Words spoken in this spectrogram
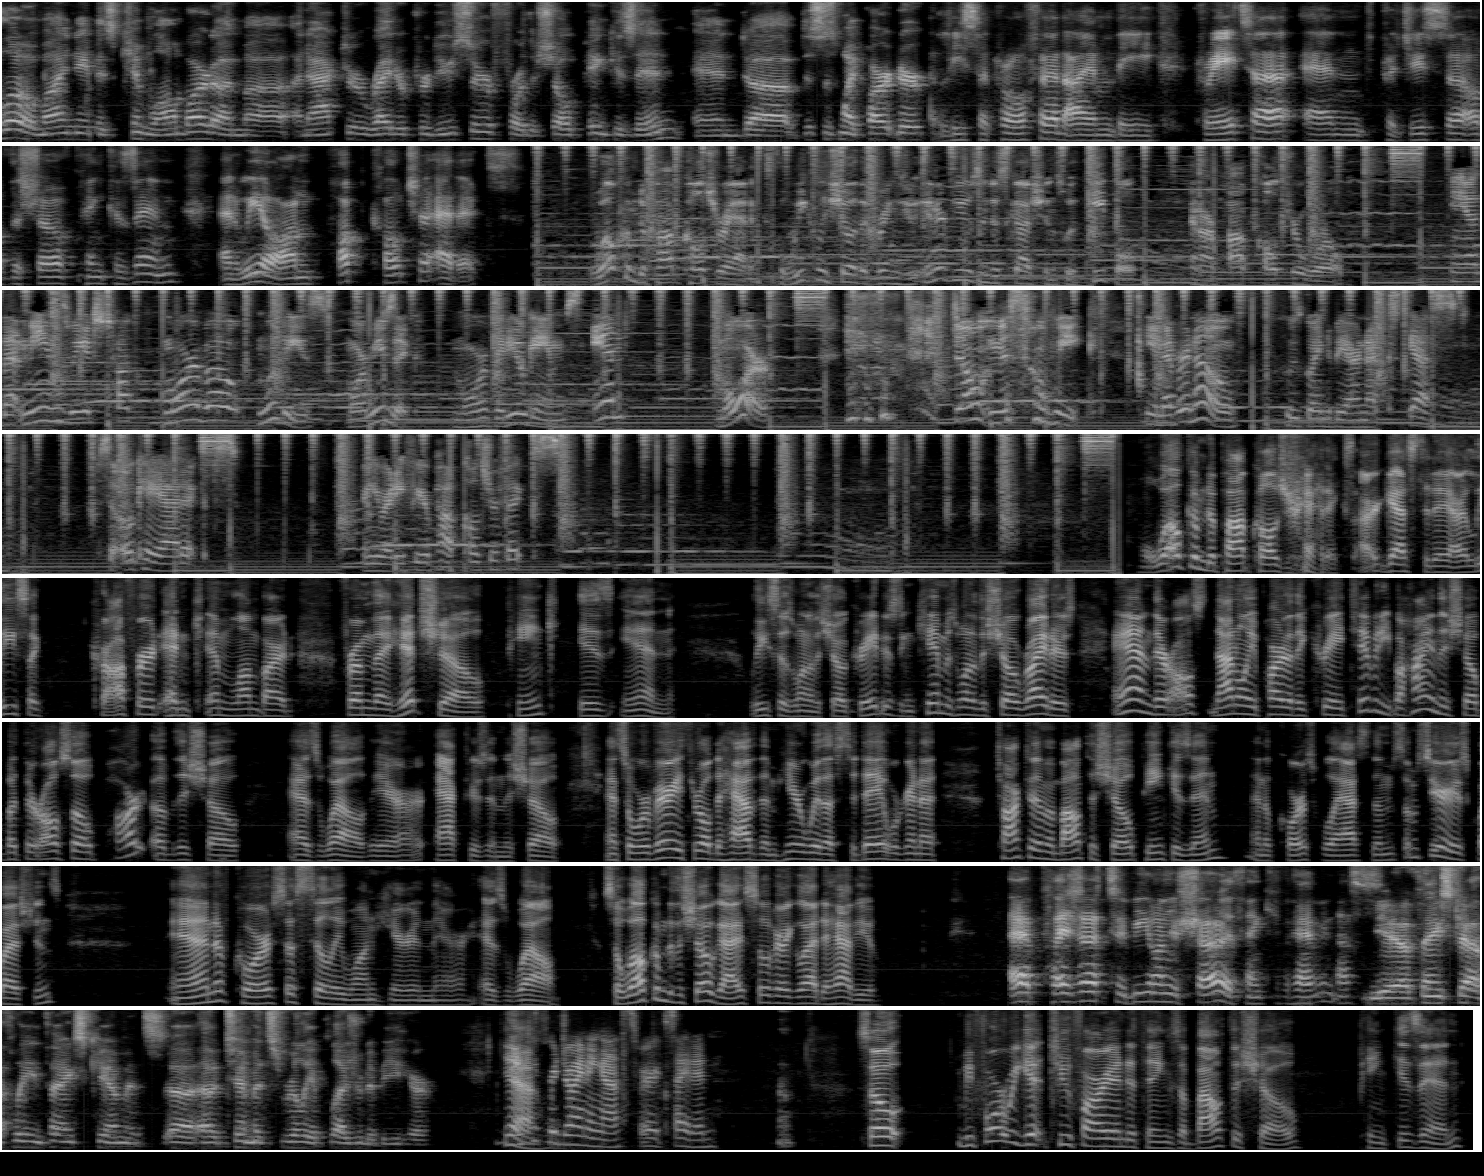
hello. My name is Kim Lombard. I'm uh, an actor, writer, producer for the show Pink is In, and uh, this is my partner, Lisa Crawford. I am the creator and producer of the show of Pink is In, and we are on Pop Culture Addicts. Welcome to Pop Culture Addicts, the weekly show that brings you interviews and discussions with people in our pop culture world. You know, that means we get to talk more about movies, more music, more video games, and more. Don't miss a week. You never know who's going to be our next guest. So, okay, addicts, are you ready for your pop culture fix? Welcome to Pop Culture Addicts. Our guests today are Lisa Crawford and Kim Lombard from the hit show Pink is In. Lisa is one of the show creators and Kim is one of the show writers. And they're also not only part of the creativity behind the show, but they're also part of the show as well. They are actors in the show. And so we're very thrilled to have them here with us today. We're going to talk to them about the show Pink is in. And of course, we'll ask them some serious questions. And of course, a silly one here and there as well. So, welcome to the show, guys. So very glad to have you. A pleasure to be on your show. Thank you for having us. Yeah, thanks, Kathleen. Thanks, Kim. It's uh, uh, Tim. It's really a pleasure to be here. Yeah. Thank you for joining us. We're excited. So, before we get too far into things about the show, Pink is in.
